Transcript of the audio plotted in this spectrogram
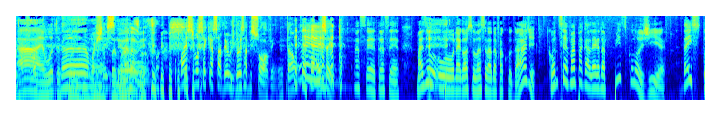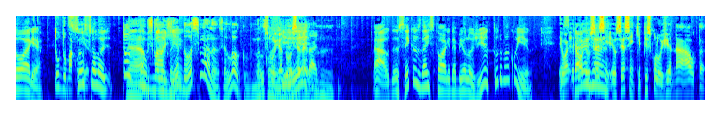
ah, mas é outra Não, coisa. mas né? isso Foi ver. Mas se você quer saber, os dois absorvem. Então, é isso aí. Tá certo, tá certo. Mas o, o negócio, o lance lá da faculdade, quando você vai pra galera da psicologia, da história, Tudo maconheiro. sociologia, tudo Não, psicologia é maconheiro. doce, mano. Você é louco? Psicologia quê? doce, é verdade. Ah, eu sei que os da história e da biologia, tudo maconheiro. Eu, Esse não, eu, já- sei assim, eu sei assim que psicologia na alta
